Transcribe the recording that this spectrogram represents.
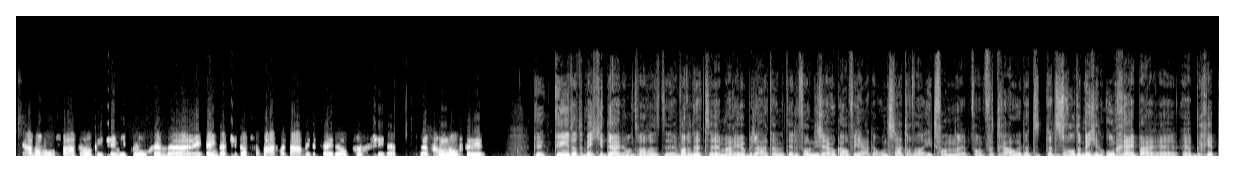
Ja, dan ontstaat er ook iets in die ploeg. En eh, ik denk dat je dat vandaag met name in de tweede helft teruggezien hebt. Het geloof erin. Kun, kun je dat een beetje duiden? Want we hadden, het, hadden net eh, Mario Bilata aan de telefoon. Die zei ook al van ja, er ontstaat toch wel iets van, eh, van vertrouwen. Dat, dat is toch altijd een beetje een ongrijpbaar eh, eh, begrip.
